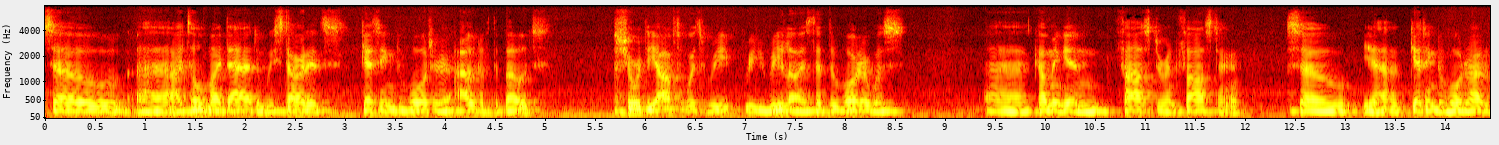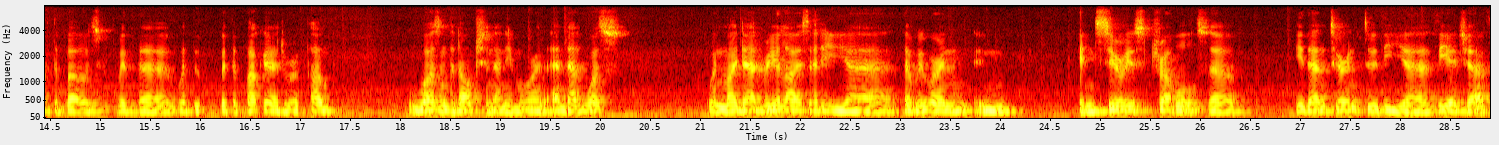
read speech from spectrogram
So uh, I told my dad, and we started getting the water out of the boat. Shortly afterwards, we, we realized that the water was uh, coming in faster and faster. So yeah, getting the water out of the boat with the with the with the bucket or a pump wasn't an option anymore, and that was when my dad realized that he uh, that we were in, in in serious trouble. So he then turned to the uh, VHF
